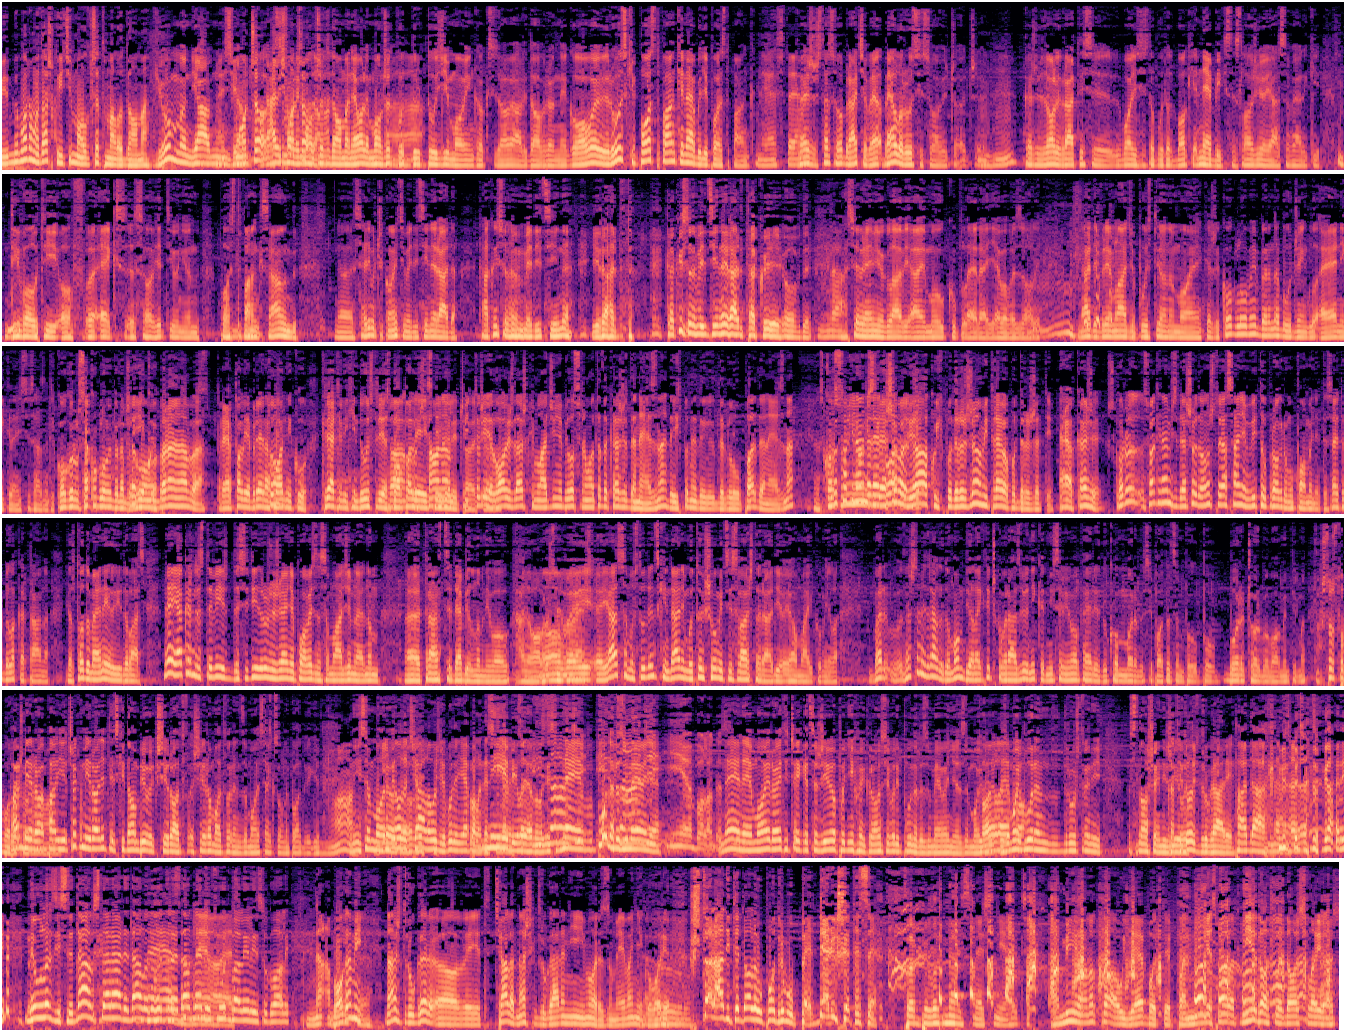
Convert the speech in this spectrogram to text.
je bi moramo Daško ići molčat malo doma. Jo, ja, ja močao, najviše volim molčati doma. doma, ne volim molčati pod tuđim ovim kako se zove, ali dobro, nego ovo je ruski post-punk je najbolji post-punk. Jeste. Kaže, šta se obraća braća, Bel Belorusi su ovi čoveče. Mm -hmm. Kaže, Zoli, vrati se, bolje si sto puta od Boke. Ne bih se složio, ja sam veliki devotee of uh, eh, ex-Soviet Union post-punk sound. Uh, sedimo čekovnici medicine rada. Kakvi su nam medicina i rad Kakvi su na medicina i radi, tako je i ovde. Da. A sve vreme u glavi, ajmo u kuplera, jebava zoli. Mm. Ajde bre mlađo pusti ono moje. Kaže ko glumi Brnabu džinglu? E nikad neće saznati. Ko glumi svako ko glumi Brnabu? Šta glumi Brnaba? Prepali je bre na hodniku kreativnih industrija, spopali je i snimili čoveče. Pitali je voliš Daški mlađunja, bilo sramota da kaže da ne zna, da ispadne da, da glupa, da ne zna. skoro svaki dan mi se dešava da- ja ako ih podržavam i treba podržati. Evo kaže, skoro svaki dan mi se dešava da ono što ja sanjam vi to u programu pomenete. Sad je to bila katana. Jel to do mene ili do vas? Ne, ja kažem da ste vi da si ti druže ženja povezan sa mlađim na jednom uh, e, transce debilnom nivou. A da, dobro, Ove, ovaj, e, ja sam sam u studentskim danima u toj šumici svašta radio, ja majko mila bar, znaš šta mi je drago, da u mom dijalektičkom razvoju nikad nisam imao period u kom moram da se potucam po, po Bora Čorba momentima. A što sto Bora Čorba? Je, pa, je čak mi roditeljski dom bio uvek širot, širom otvoren za moje seksualne podvige. A, nisam morao nije bilo da-, da ćala uđe, bude jebala ga Nije bilo jebala ga sjelica. Ne, puno razumevanja. Jebala ga Ne, ne, moji roditelji kad sam živeo pod njihovim krovom imali puno razumevanja za moj, za moj buran društveni snošajni život. Kad ti dođu drugari. Pa da, kad mi dođu drugari. Ne ulazi se, da li šta rade, da li, ne, da li gledaju futbal ili su goli. Na, a boga mi, naš drugar drugar, ove, Čala od naših drugara nije imao razumevanje, govorio, da, da, da. šta radite dole u podrumu, pederišete se! To je bilo najsmešnije. Znači, a mi ono kao ujebote, pa nije, smo, nije dotle došlo još.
